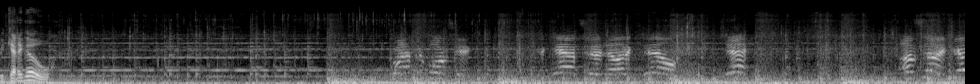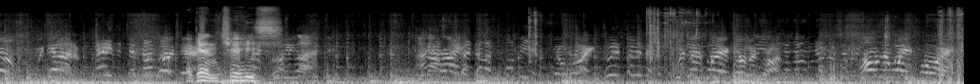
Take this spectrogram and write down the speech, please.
We gotta go. After Bojic. It's a capture, not a kill. Check. Outside, go. We got him. Hey, the number. Again, chase. I got right. Go right. Where's that fire coming from? Hold the way for it.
